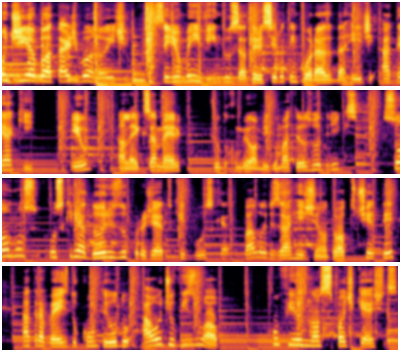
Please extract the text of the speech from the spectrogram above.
Bom dia, boa tarde, boa noite. Sejam bem-vindos à terceira temporada da rede Até Aqui. Eu, Alex Américo, junto com meu amigo Matheus Rodrigues, somos os criadores do projeto que busca valorizar a região do Alto Tietê através do conteúdo audiovisual. Confie os nossos podcasts.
